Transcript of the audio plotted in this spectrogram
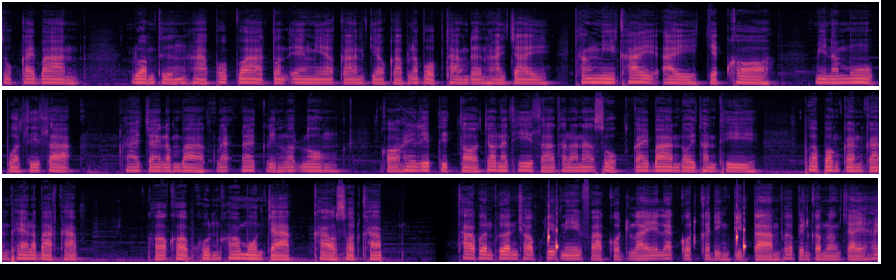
สุขใกล้บ้าน รวมถึงหากพบว่าตนเองมีอาการเกี่ยวกับระบบทางเดินหายใจ ทั้งมีไข้ไอเจ็บคอ มีน้ำมูกปวดศีรษะ หายใจลำบากและได้กลิ่นลดลง ขอให้รีบติดต่อเจ้าหน้าที่สาธารณสุขใกล้บ้านโดยทันที เพื่อป้องกันการแพร่ระบาดครับ ขอขอบคุณข้อมูลจากข่าวสดครับ ถ้าเพื่อนๆชอบคลิปนี้ฝากกดไลค์และกดกระดิ่งติดตาม เพื่อเป็นกำลังใจให้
